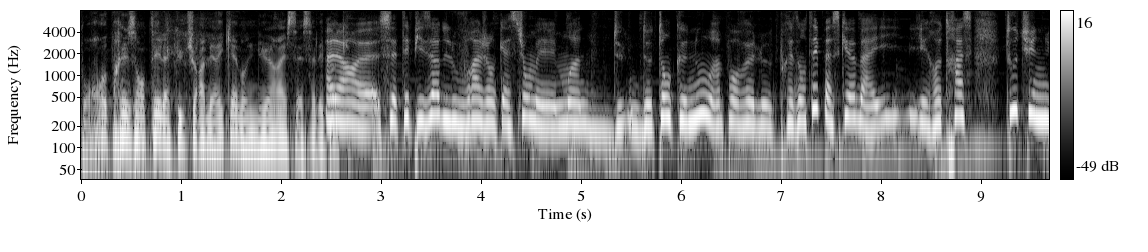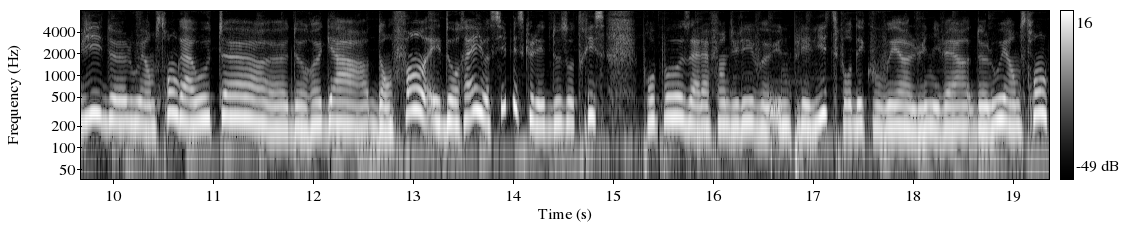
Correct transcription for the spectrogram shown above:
pour représenter la culture américaine en une URSS à l'époque. Alors euh, cet épisode, l'ouvrage en question met moins de, temps que nous hein, pour le présenter parce que bah, il, retrace toute une vie de Louis Armstrong à hauteur euh, de regard d'enfant et d'oreille aussi, puisque les deux autrices proposent à la fin du livre une playlist pour découvrir l'univers de Louis Armstrong.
